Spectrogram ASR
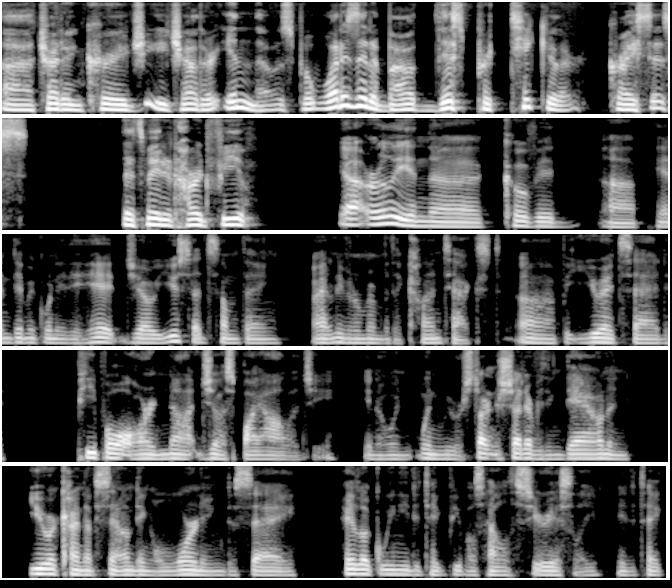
uh, try to encourage each other in those. But what is it about this particular crisis that's made it hard for you? Yeah, early in the COVID uh, pandemic, when it hit, Joe, you said something. I don't even remember the context, uh, but you had said people are not just biology. You know, when when we were starting to shut everything down, and you were kind of sounding a warning to say, "Hey, look, we need to take people's health seriously. We need to take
